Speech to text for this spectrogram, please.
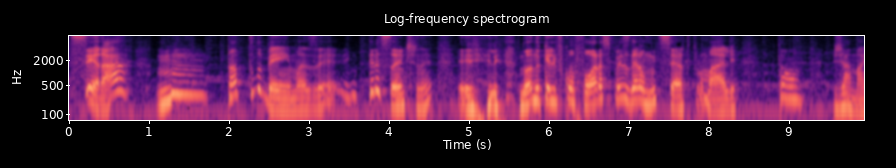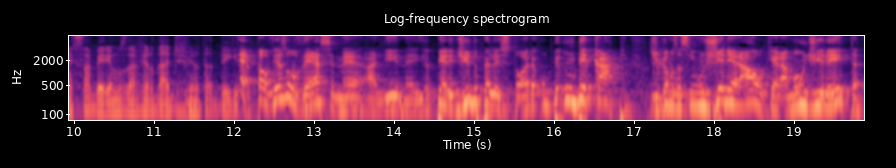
Será? Hum, tá tudo bem, mas é interessante, né? Ele, ele, no ano que ele ficou fora, as coisas deram muito certo pro Mali. Então, jamais saberemos da verdade verdadeira. É, talvez houvesse, né, ali, né, perdido pela história, um backup, digamos assim, um general que era a mão direita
